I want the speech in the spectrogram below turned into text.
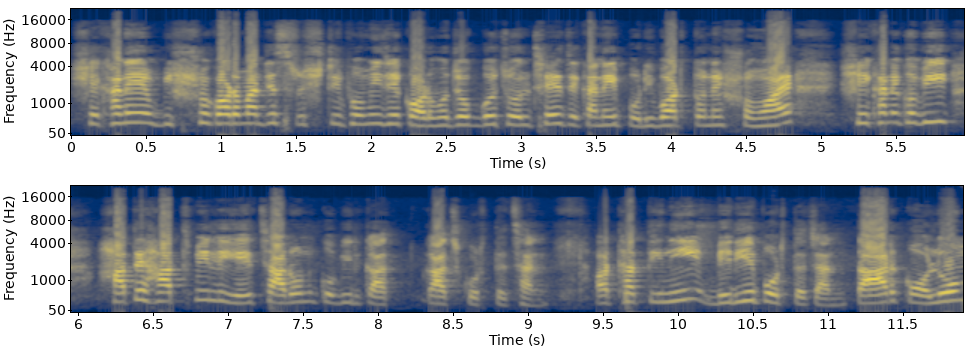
সেখানে বিশ্বকর্মার যে সৃষ্টিভূমি, যে কর্মযজ্ঞ চলছে, যেখানে পরিবর্তনের সময়, সেখানে কবি হাতে হাত মিলিয়ে চারণ কবির কাজ কাজ করতে চান। অর্থাৎ তিনি বেরিয়ে পড়তে চান। তার কলম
